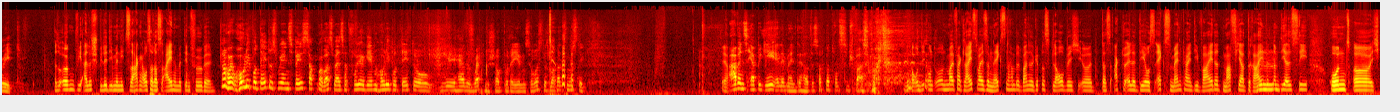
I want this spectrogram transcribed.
Read. Also irgendwie alle Spiele, die mir nichts sagen, außer das eine mit den Vögeln. Ho- Holy Potatoes, We Are in Space, sagt mal was, weil es hat früher gegeben, Holy Potato, We Have a Weapon Shop oder irgend sowas, das war ganz lustig. Ja. Aber wenn es RPG-Elemente hat, das hat mir trotzdem Spaß gemacht. Genau, und, und, und mal vergleichsweise im nächsten Humble Bundle gibt es, glaube ich, äh, das aktuelle Deus Ex Mankind Divided Mafia 3 Mhm. mit einem DLC und äh, ich,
